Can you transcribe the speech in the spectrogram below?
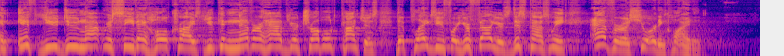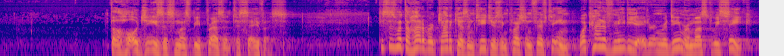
And if you do not receive a whole Christ, you can never have your troubled conscience that plagues you for your failures this past week ever assured and quieted. The whole Jesus must be present to save us. This is what the Heidelberg Catechism teaches in question 15. What kind of mediator and redeemer must we seek?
